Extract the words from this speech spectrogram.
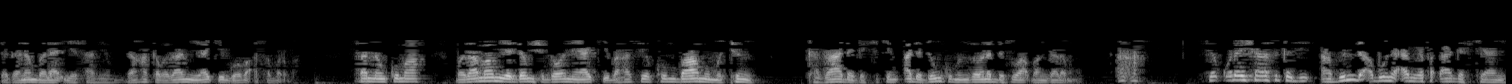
daga nan bala'i ya same mu. Dan haka ba za mu yaki gobe asabar ba. Sannan kuma ba za ma mu yadda mu shiga wannan yaki ba har sai kun ba mu mutum kaza daga cikin adadin ku mun zaunar da su a ɓangaren mu. A'a sai Quraisha suka ji abin da Abu Na'am ya faɗa gaskiya ne.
